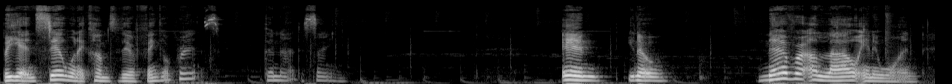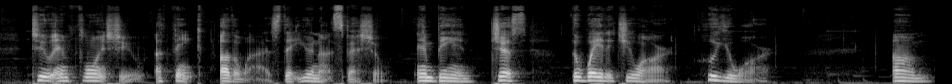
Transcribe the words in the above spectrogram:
but yet and still, when it comes to their fingerprints, they're not the same. And, you know, never allow anyone to influence you or think otherwise, that you're not special and being just the way that you are, who you are. Um,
